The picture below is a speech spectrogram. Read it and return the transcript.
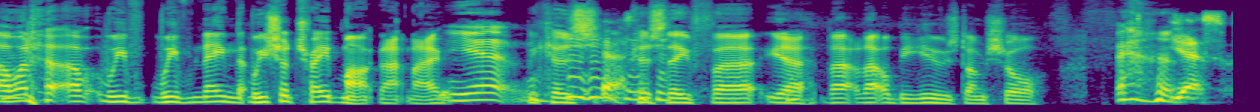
I want. Uh, we've we've named that. We should trademark that now Yeah. because because they've uh, yeah that that'll be used. I'm sure. yes.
